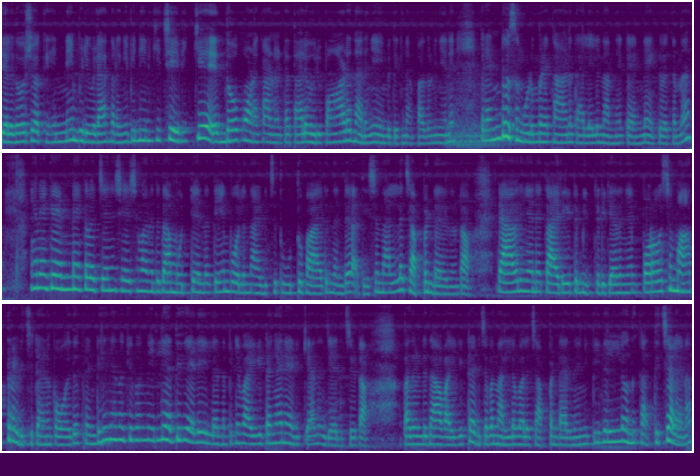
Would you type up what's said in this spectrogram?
ജലദോഷമൊക്കെ എണ്ണയും പിടിവിടാൻ തുടങ്ങി. പിന്നെ എനിക്ക് ചെവിക്ക് എന്തോ പോണക്കാണ് കേട്ടോ. തല ഒരുപാട് നനഞ്ഞ് കഴിയുമ്പോഴത്തേക്കിനും. അപ്പോൾ അതുകൊണ്ട് ഞാൻ രണ്ട് ദിവസം കൂടുമ്പോഴൊക്കെയാണ് തലയിൽ നന്നായിട്ട് എണ്ണയൊക്കെ വെക്കുന്നത്. അങ്ങനെയൊക്കെ എണ്ണയൊക്കെ വെച്ചതിന് ശേഷം വന്നിട്ട് ആ മുറ്റ എന്നത്തെയും പോലെ ഒന്ന് അടിച്ച് തൂത്ത് പാരുന്നുണ്ട് അത്യാവശ്യം നല്ല ചപ്പുണ്ടായിരുന്നു കേട്ടോ. രാവിലെ ഞാൻ കാര്യമായിട്ട് മിറ്റടിക്കാതെ ഞാൻ പുറവശം മാത്രം അടിച്ചിട്ടാണ് പോയത്. ഫ്രണ്ടിൽ ഞാൻ നോക്കിയപ്പം വലിയ അധികം ഇലയില്ല എന്നാൽ പിന്നെ വൈകിട്ടെങ്ങാനും അടിക്കാമെന്ന് വിചാരിച്ചു കേട്ടോ അപ്പോൾ അതുകൊണ്ട് ഇതാ വൈകിട്ട് അടിച്ചപ്പോൾ നല്ലപോലെ ചപ്പുണ്ടായിരുന്നു. ഇനിയിപ്പോൾ ഇതെല്ലാം ഒന്ന് കത്തിച്ചളയണം.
